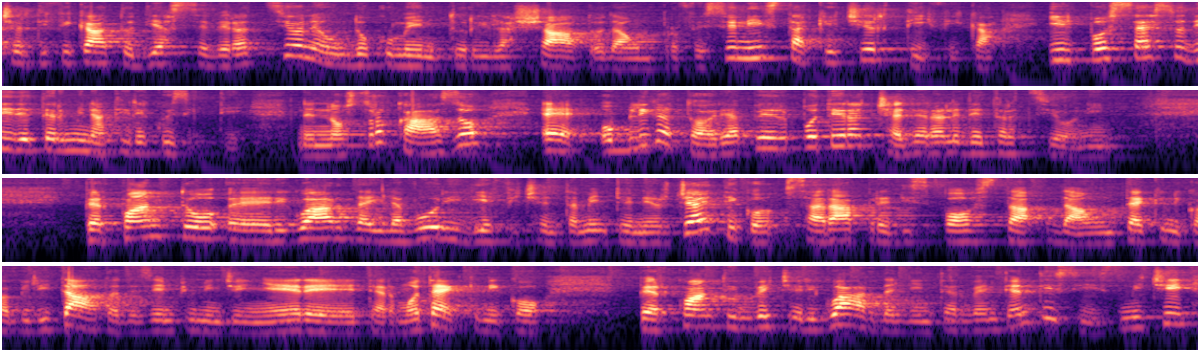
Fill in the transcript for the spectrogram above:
certificato di asseverazione è un documento rilasciato da un professionista che certifica il possesso di determinati requisiti. Nel nostro caso è obbligatoria per poter accedere alle detrazioni. Per quanto eh, riguarda i lavori di efficientamento energetico sarà predisposta da un tecnico abilitato, ad esempio un ingegnere termotecnico, per quanto invece riguarda gli interventi antisismici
